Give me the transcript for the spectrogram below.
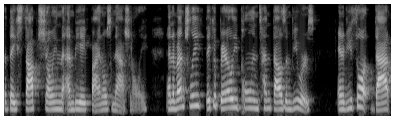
that they stopped showing the NBA Finals nationally. And eventually, they could barely pull in 10,000 viewers. And if you thought that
